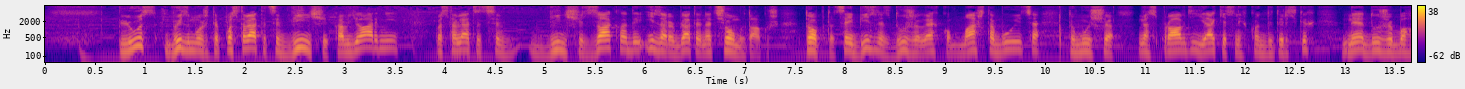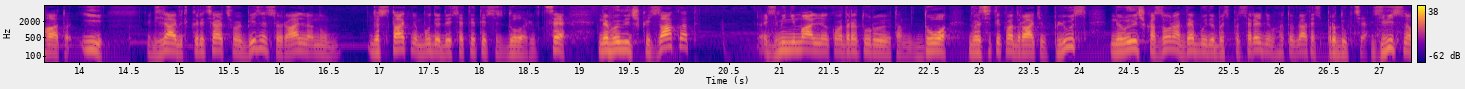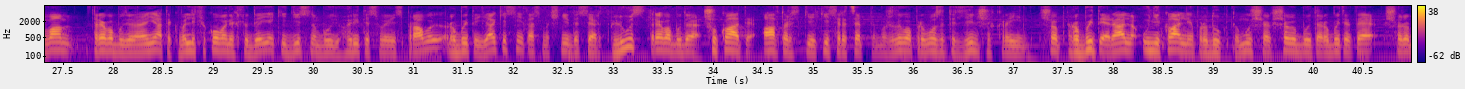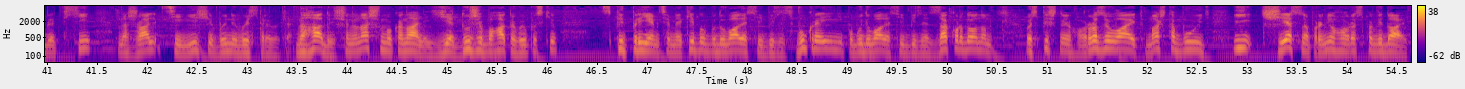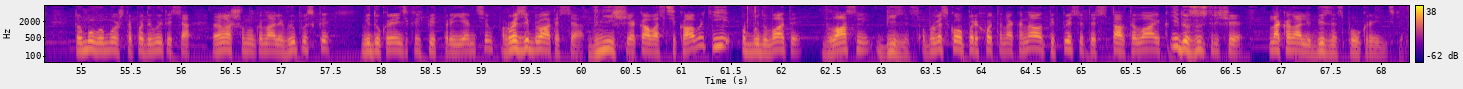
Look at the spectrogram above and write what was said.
Плюс ви зможете поставляти це в інші кав'ярні, поставляти це в інші заклади і заробляти на цьому також. Тобто цей бізнес дуже легко масштабується, тому що насправді якісних кондитерських не дуже багато. І для відкриття цього бізнесу реально ну, достатньо буде 10 тисяч доларів. Це невеличкий заклад. З мінімальною квадратурою там до 20 квадратів, плюс невеличка зона, де буде безпосередньо виготовлятись продукція. Звісно, вам треба буде найняти кваліфікованих людей, які дійсно будуть горіти своєю справою, робити якісні та смачні десерти. Плюс треба буде шукати авторські якісь рецепти, можливо, привозити з інших країн, щоб робити реально унікальний продукт. Тому що якщо ви будете робити те, що роблять всі, на жаль, в ніші ви не вистрелите. Нагадую, що на нашому каналі є дуже багато випусків. З підприємцями, які побудували свій бізнес в Україні, побудували свій бізнес за кордоном, успішно його розвивають, масштабують і чесно про нього розповідають. Тому ви можете подивитися на нашому каналі випуски від українських підприємців, розібратися в ніші, яка вас цікавить, і побудувати власний бізнес. Обов'язково переходьте на канал, підписуйтесь, ставте лайк і до зустрічі на каналі Бізнес по-українськи.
